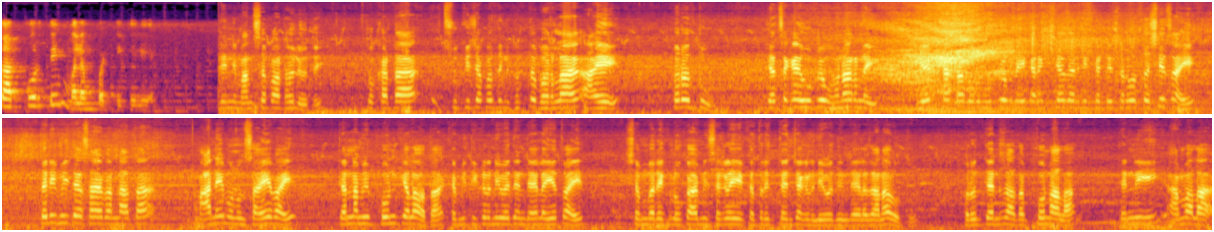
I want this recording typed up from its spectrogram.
तात्पुरती मलमपट्टी केली आहे. त्यांनी माणसं पाठवली होती. तो खड्डा चुकीच्या पद्धतीने फक्त भरला आहे परंतु त्याचा काही उपयोग होणार नाही. एक खड्डा भरून उपयोग नाही कारण शेजारचे खड्डे सर्व तसेच आहे. तरी मी त्या साहेबांना आता माने म्हणून साहेब आहे. त्यांना मी फोन केला होता की मी तिकडे निवेदन द्यायला येतो आहेत शंभर एक लोक आम्ही सगळे एकत्रित त्यांच्याकडे निवेदन द्यायला जाणार होतो. परंतु त्यांचा आता फोन आला. त्यांनी आम्हाला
